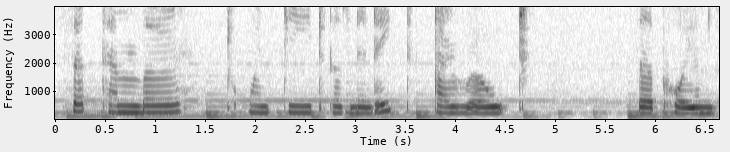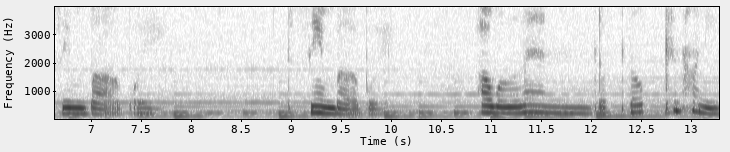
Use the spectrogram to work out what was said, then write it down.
September 20, 2008, I wrote the poem Zimbabwe. Zimbabwe, our land of milk and honey,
